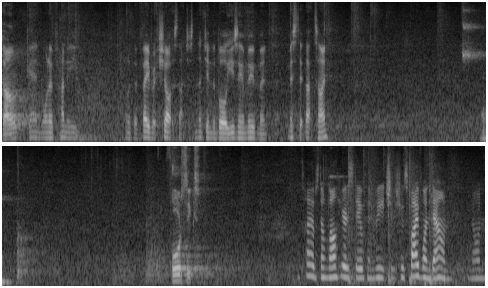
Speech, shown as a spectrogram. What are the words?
Down. Again, one of Hani, one of her favourite shots, that just nudging the ball, using a movement. Missed it that time. Four six. Tayeb's done well here to stay within reach. She was 5-1 down, you know, and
